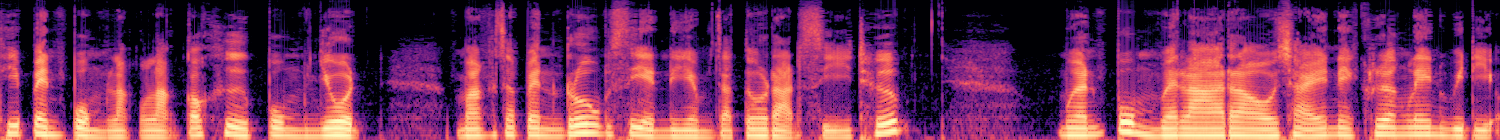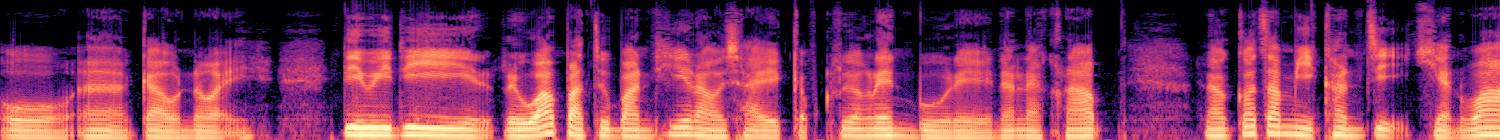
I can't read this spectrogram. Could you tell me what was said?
ที่เป็นปุ่มหลักๆ ก็คือปุ่มหยุด มักจะเป็นรูปสี่เหลี่ยมจัตุรัสสีทึบ เหมือนปุ่มเวลาเราใช้ในเครื่องเล่นวิดีโออ่าเก่าหน่อย DVD หรือว่าปัจจุบันที่เราใช้กับเครื่องเล่นบูเรนั่นแหละครับ แล้วก็จะมีคันจิเขียนว่า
